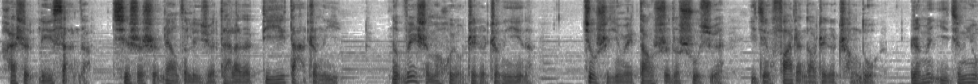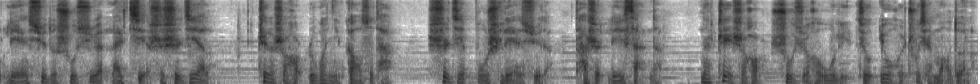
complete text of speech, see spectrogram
还是离散的，其实是量子力学带来的第一大争议。那为什么会有这个争议呢？就是因为当时的数学已经发展到这个程度，人们已经用连续的数学来解释世界了。这个时候，如果你告诉他，世界不是连续的，它是离散的。那这时候数学和物理就又会出现矛盾了。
